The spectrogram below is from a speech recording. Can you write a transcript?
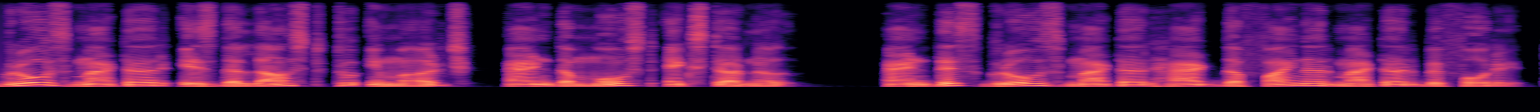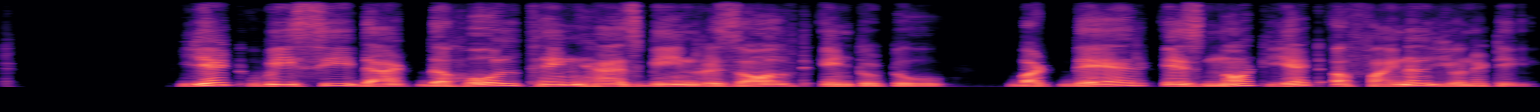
Gross matter is the last to emerge and the most external, and this gross matter had the finer matter before it. Yet we see that the whole thing has been resolved into two, but there is not yet a final unity.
